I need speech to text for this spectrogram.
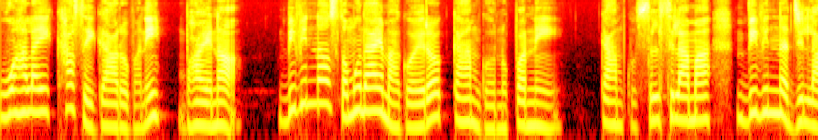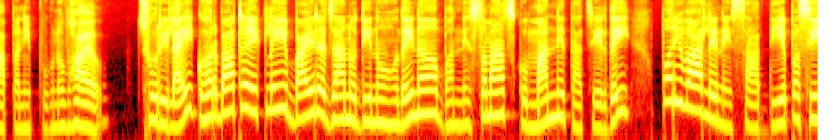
उहाँलाई खासै गाह्रो भने भएन। विभिन्न समुदायमा गएर काम गर्नुपर्ने। कामको सिलसिलामा विभिन्न जिल्ला पनि पुग्नुभयो। छोरीलाई घरबाट एक्लै बाहिर जानु दिनु हुँदैन भन्ने समाजको मान्यता चेर्दै परिवारले नै साथ दिएपछि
